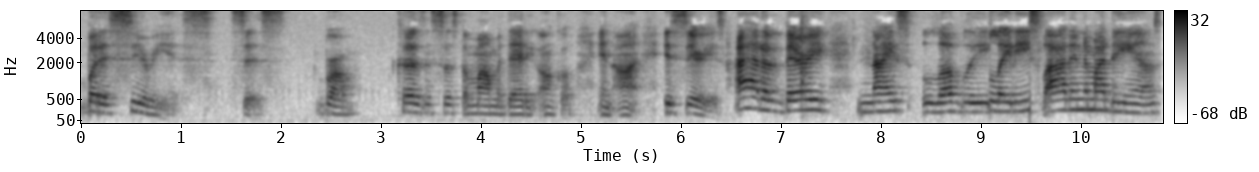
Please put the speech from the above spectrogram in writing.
but it's serious, sis, bro cousin, sister, mama, daddy, uncle, and aunt. It's serious. I had a very nice, lovely lady slide into my DMs,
